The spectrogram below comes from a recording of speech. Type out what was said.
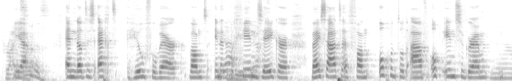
priceless. En dat is echt heel veel werk. Want in het Ja, begin ja. zeker, wij zaten van ochtend tot avond op Instagram Ja.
